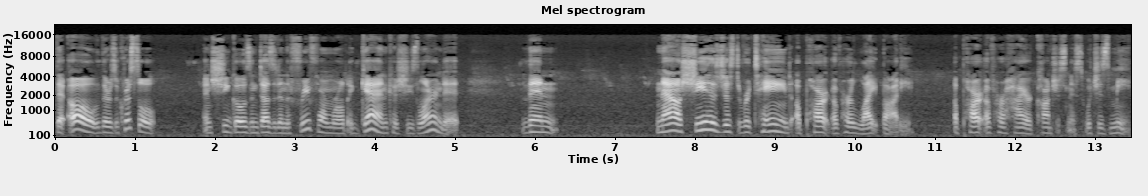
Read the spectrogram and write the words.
that, oh, there's a crystal and she goes and does it in the freeform world again because she's learned it, then now she has just retained a part of her light body, a part of her higher consciousness, which is me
